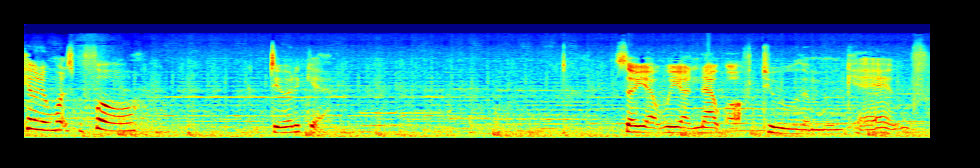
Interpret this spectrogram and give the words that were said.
killed him once before, do it again. So yeah, we are now off to the Moon Cave.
